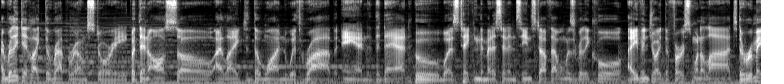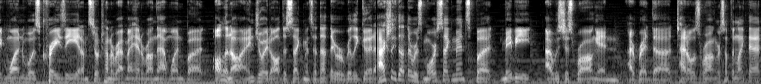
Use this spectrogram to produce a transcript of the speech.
I really did like the wraparound story, but then also I liked the one with Rob and the dad who was taking the medicine and seeing stuff. That one was really cool. I even enjoyed the first one a lot. The roommate one was crazy and I'm still trying to wrap my head around that one, but all in all, I enjoyed all the segments. I thought they were really good. I actually thought there was more segments, but maybe I was just wrong and I read the titles wrong or something like that.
